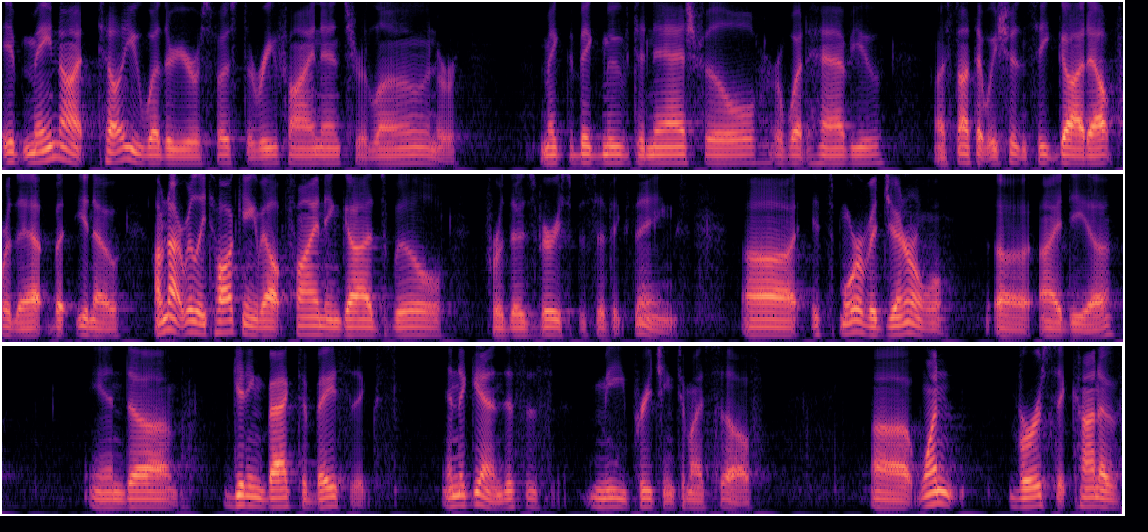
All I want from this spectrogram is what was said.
it may not tell you whether you're supposed to refinance your loan or make the big move to Nashville or what have you. Uh, it's not that we shouldn't seek God out for that, but you know, I'm not really talking about finding God's will for those very specific things. Uh, it's more of a general uh, idea and uh, getting back to basics. And again, this is me preaching to myself. Uh, one verse that kind of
